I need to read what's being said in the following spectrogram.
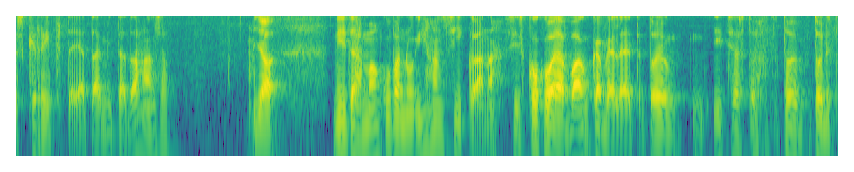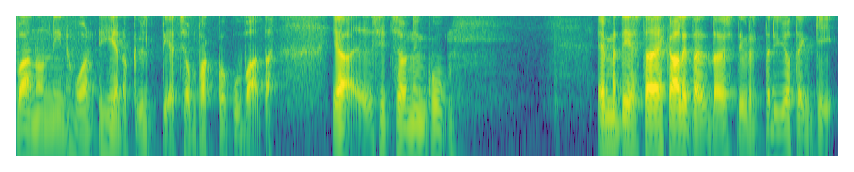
skriptejä tai mitä tahansa. Ja niitähän mä oon kuvannut ihan sikana. Siis koko ajan vaan kävelee, että toi on itse asiassa toi, toi, toi nyt vaan on niin huono, hieno kyltti, että se on pakko kuvata. Ja sit se on niinku, en mä tiedä, sitä on ehkä alitaitoisesti yrittänyt jotenkin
